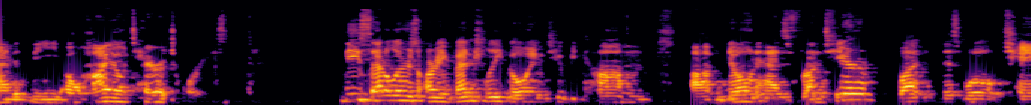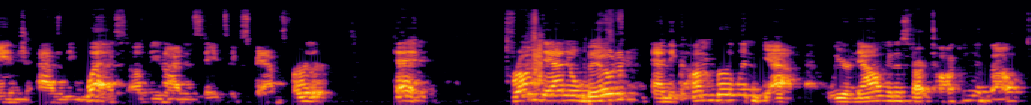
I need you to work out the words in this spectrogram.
and the Ohio territories. These settlers are eventually going to become um, known as frontier, but this will change as the west of the United States expands further. Okay, from Daniel Boone and the Cumberland Gap, we are now going to start talking about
